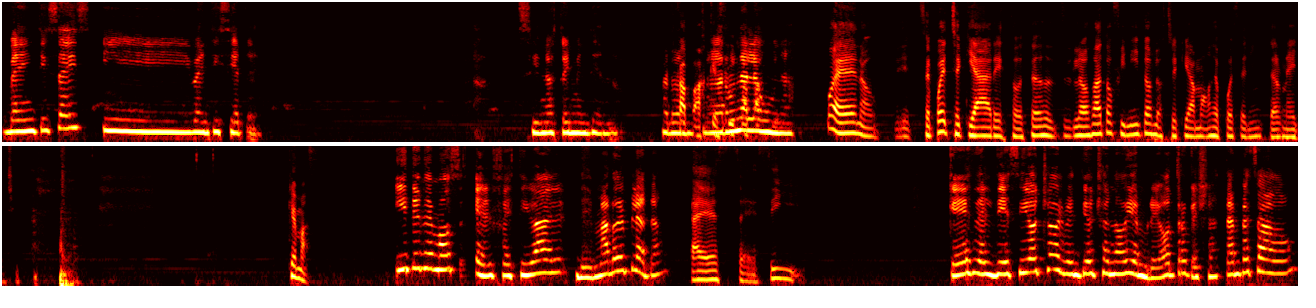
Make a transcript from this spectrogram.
26 y 27. Si no estoy mintiendo. Perdón, Capaz me que agarró sí, una laguna. Bueno, eh, se puede chequear esto. Estos- los datos finitos los chequeamos después en internet. ¿Qué más? Y tenemos el Festival de Mar del Plata, Ese, sí. que es del 18 al 28 de noviembre. Otro que ya está empezado,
